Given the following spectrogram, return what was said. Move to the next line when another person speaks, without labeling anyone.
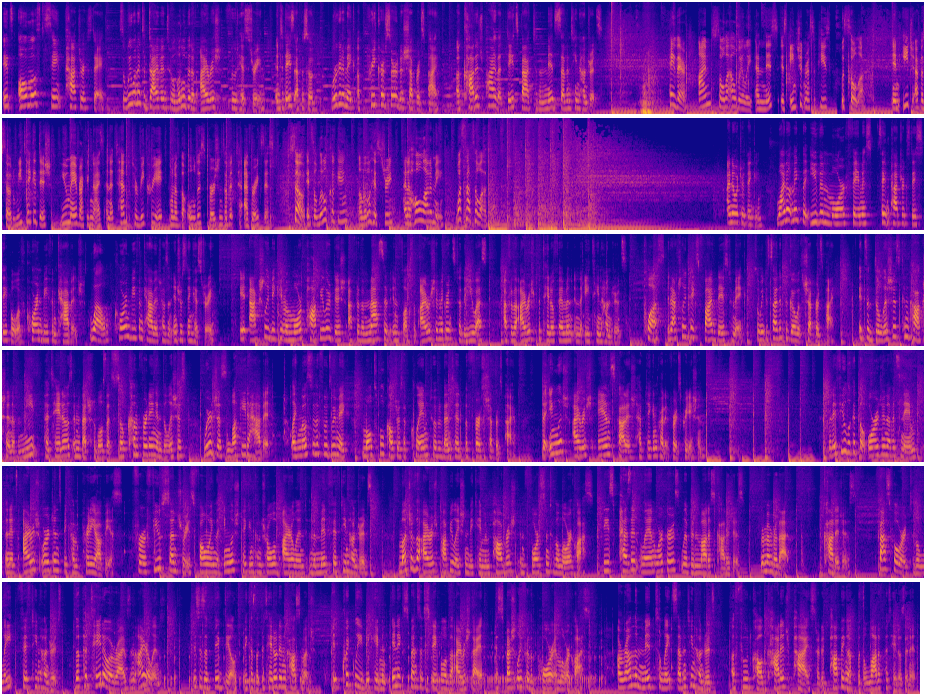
It's almost St. Patrick's Day, so we wanted to dive into a little bit of Irish food history. In today's episode, we're gonna make a precursor to shepherd's pie, a cottage pie that dates back to the mid 1700s. Hey there, I'm Sohla El-Waylly, and this is Ancient Recipes with Sohla. In each episode, we take a dish you may recognize and attempt to recreate one of the oldest versions of it to ever exist. So it's a little cooking, a little history, and a whole lot of me. What's not to love? I know what you're thinking. Why not make the even more famous St. Patrick's Day staple of corned beef and cabbage? Well, corned beef and cabbage has an interesting history. It actually became a more popular dish after the massive influx of Irish immigrants to the US after the Irish potato famine in the 1800s. Plus, it actually takes five days to make, so we decided to go with shepherd's pie. It's a delicious concoction of meat, potatoes, and vegetables that's so comforting and delicious, we're just lucky to have it. Like most of the foods we make, multiple cultures have claimed to have invented the first shepherd's pie. The English, Irish, and Scottish have taken credit for its creation. But if you look at the origin of its name, then its Irish origins become pretty obvious. For a few centuries following the English taking control of Ireland in the mid-1500s, much of the Irish population became impoverished and forced into the lower class. These peasant land workers lived in modest cottages. Remember that, cottages. Fast forward to the late 1500s, the potato arrives in Ireland. This is a big deal because the potato didn't cost much. It quickly became an inexpensive staple of the Irish diet, especially for the poor and lower class. Around the mid to late 1700s, a food called cottage pie started popping up with a lot of potatoes in it.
